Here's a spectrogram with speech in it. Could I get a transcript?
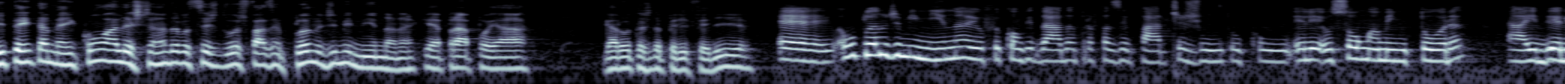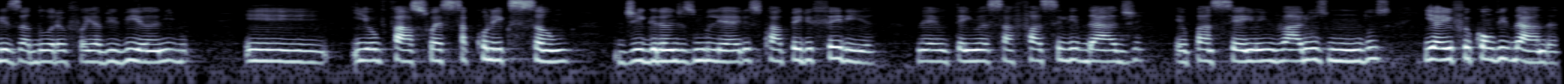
E tem também, com a Alexandra, vocês duas fazem plano de menina, né? Que é para apoiar garotas da periferia. É, o plano de menina, eu fui convidada para fazer parte junto com ele. Eu sou uma mentora, a idealizadora foi a Viviane, e, e eu faço essa conexão de grandes mulheres com a periferia. Né? Eu tenho essa facilidade, eu passeio em vários mundos e aí fui convidada.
